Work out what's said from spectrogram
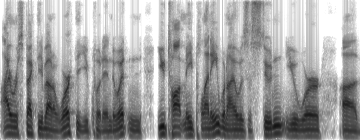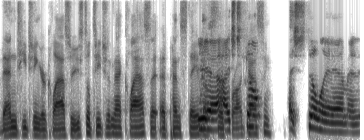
I respect the amount of work that you put into it, and you taught me plenty when I was a student. You were uh, then teaching your class. Are you still teaching that class at, at Penn State? Yeah, I still I still am, and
